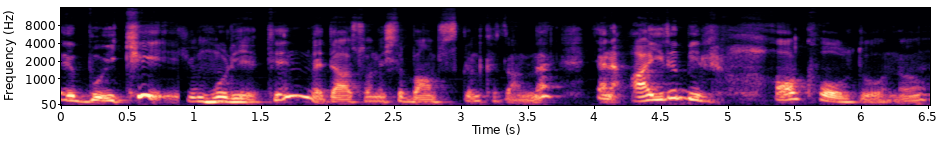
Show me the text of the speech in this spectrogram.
e, bu iki cumhuriyetin ve daha sonra işte bağımsızlığını kazanlar yani ayrı bir halk olduğunu,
